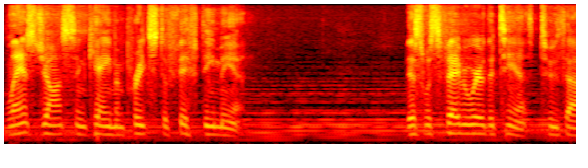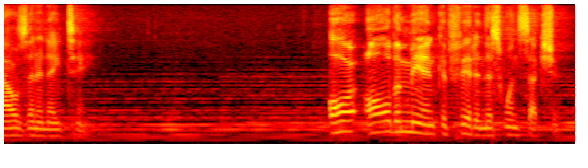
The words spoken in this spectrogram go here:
Lance Johnson came and preached to 50 men. This was February the 10th, 2018. All, all the men could fit in this one section.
